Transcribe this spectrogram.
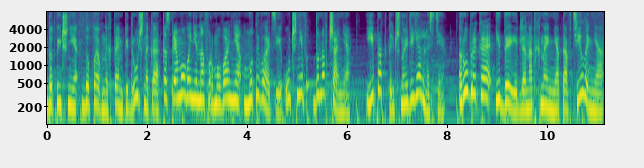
дотичні до певних тем підручника та спрямовані на формування мотивації учнів до навчання і практичної діяльності. Рубрика Ідеї для натхнення та втілення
